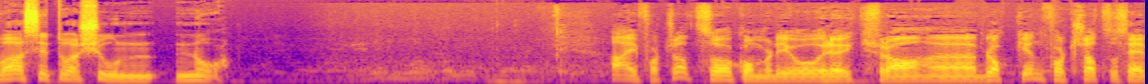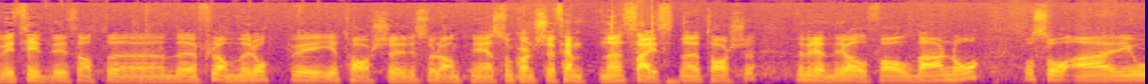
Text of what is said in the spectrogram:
Hva er situasjonen nå? Nei, fortsatt så kommer det jo røyk fra uh, blokken. Fortsatt så ser vi tidvis at uh, det flammer opp i etasjer så langt ned som kanskje 15.-16. etasje. Det brenner iallfall der nå. Og så er jo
